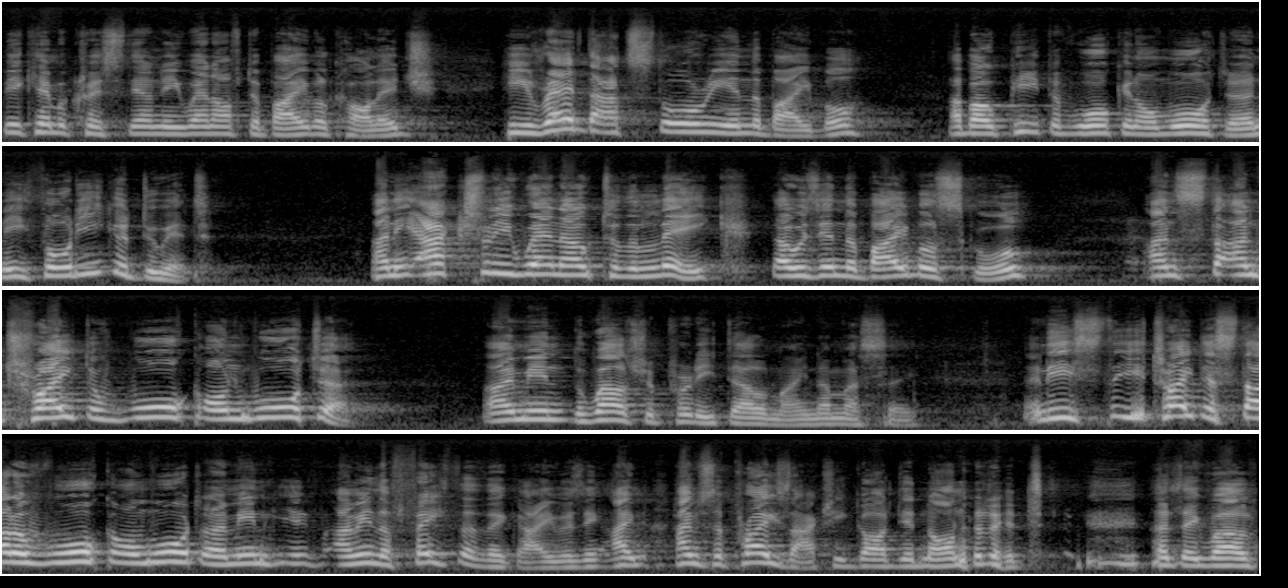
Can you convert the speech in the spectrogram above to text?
became a Christian and he went off to Bible college, he read that story in the Bible about Peter walking on water and he thought he could do it. And he actually went out to the lake that was in the Bible school and, st- and tried to walk on water. I mean, the Welsh are pretty dull, mind, I must say. And he, he tried to start a walk on water. I mean, I mean, the faith of the guy was. I'm, I'm surprised actually God didn't honor it. and say, well,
